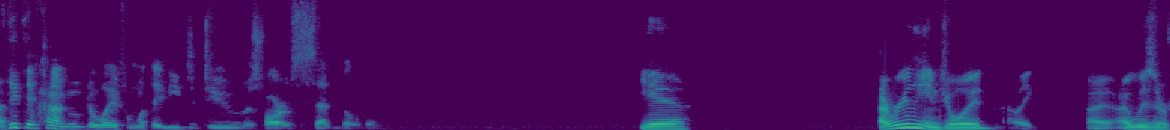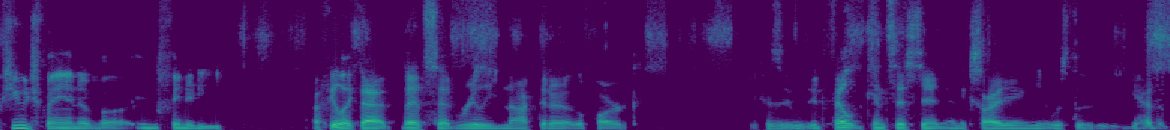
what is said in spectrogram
I think they've kind of moved away from what they need to do as far as set building. Yeah, I really enjoyed like I, I was a huge fan of uh, Infinity. I feel like that that set really knocked it out of the park because it, it felt consistent and exciting. It was the you had the,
